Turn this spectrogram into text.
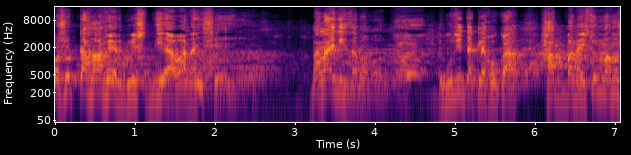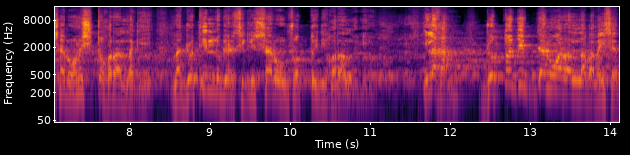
ওষুধটা হাফের বিষ দিয়া বানাইছে। বানাইনি যাবা বল। তো বুঝি থাকলে খোকা হাফ বানাইছুন মানুষের অনিষ্ট করার লাগি, না জটিল লোকের চিকিৎসার ঔষধ তৈরি করার লাগি। ইলাখান যত জীব জানোয়ার আল্লাহ বানাইছেন,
